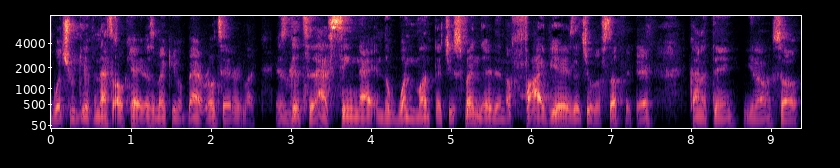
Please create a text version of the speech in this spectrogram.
what you give, and that's okay. It doesn't make you a bad rotator. Like it's good to have seen that in the one month that you spend there than the five years that you would have suffered there, kind of thing. You know, so.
